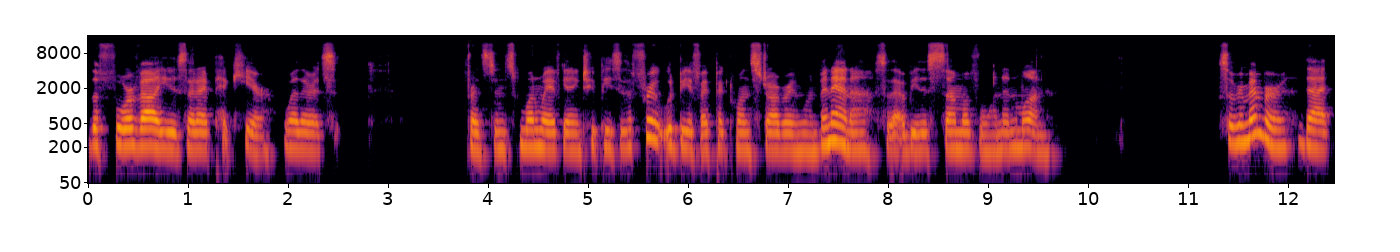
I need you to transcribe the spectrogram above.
the four values that I pick here, whether it's, for instance, one way of getting two pieces of fruit would be if I picked one strawberry and one banana. So that would be the sum of one and one. So remember that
